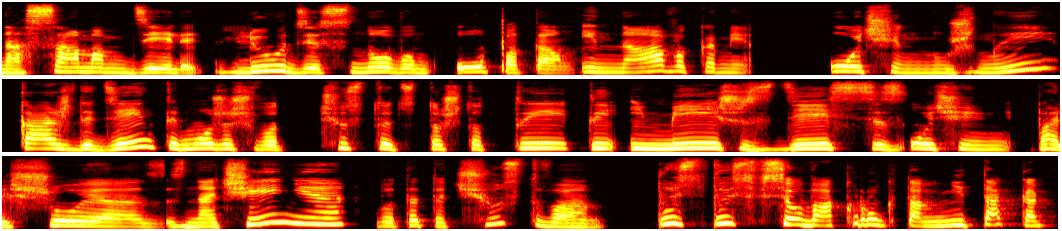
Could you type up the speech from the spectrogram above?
на самом деле люди с новым опытом и навыками очень нужны. Каждый день ты можешь вот чувствовать то, что ты, ты имеешь здесь очень большое значение. Вот это чувство Пусть, пусть все вокруг там не так, как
